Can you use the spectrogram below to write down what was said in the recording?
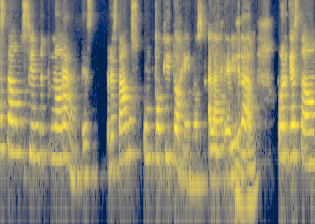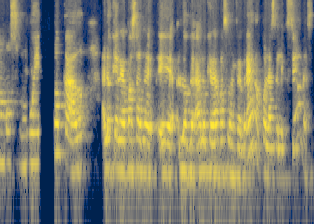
estábamos siendo ignorantes, pero estábamos un poquito ajenos a la realidad, Ujú. porque estábamos muy enfocados a lo que había pasado, eh, lo a lo que había pasado en febrero con las elecciones.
